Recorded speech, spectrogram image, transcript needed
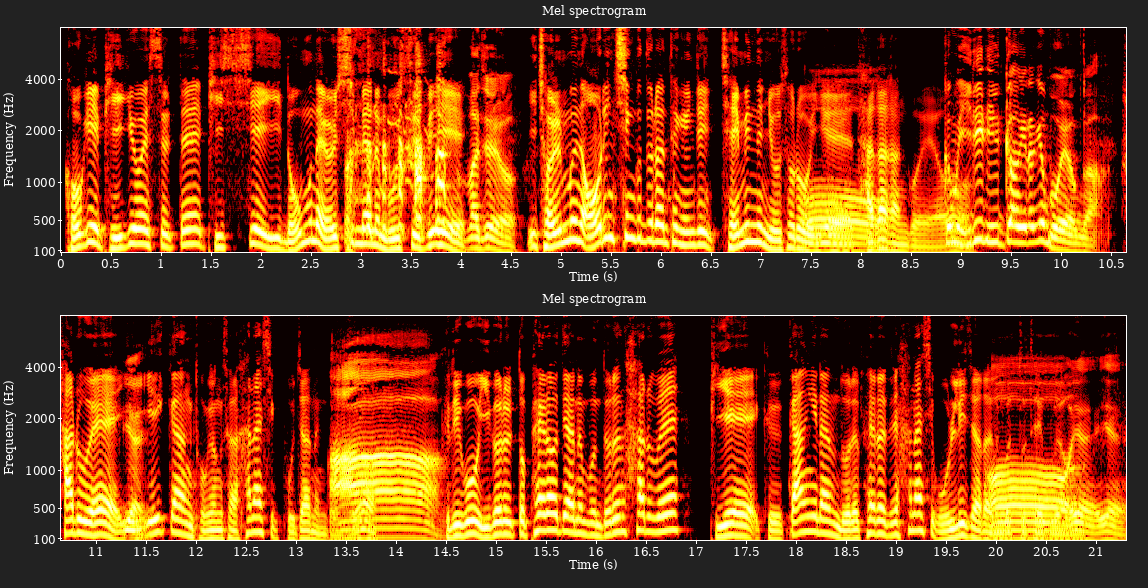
거기에 비교했을 때 B 씨의 이 너무나 열심히 하는 모습이 맞아요. 이 젊은 어린 친구들한테 굉장히 재밌는 요소로 이게 어. 다가간 거예요. 그러면 일일 일강이라는 게 뭐예요, 뭔가? 하루에 예. 이 일강 동영상을 하나씩 보자는 거죠. 아. 그리고 이거를 또 패러디하는 분들은 하루에 비의 그 깡이라는 노래 패러디를 하나씩 올리자라는 것도 되고요. 예, 예.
